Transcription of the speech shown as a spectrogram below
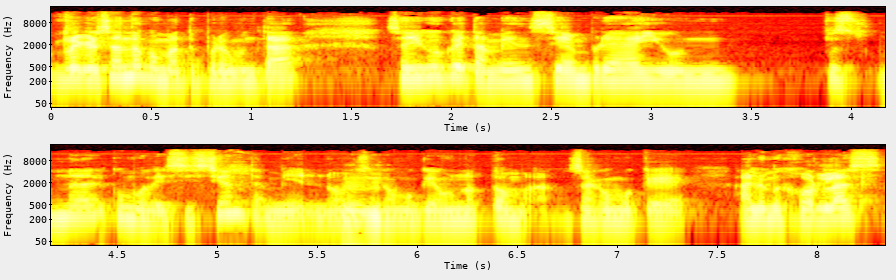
regresando como a tu pregunta, o sea, yo creo que también siempre hay un. Pues una como decisión también, ¿no? O sea, mm. como que uno toma. O sea, como que a lo mejor las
